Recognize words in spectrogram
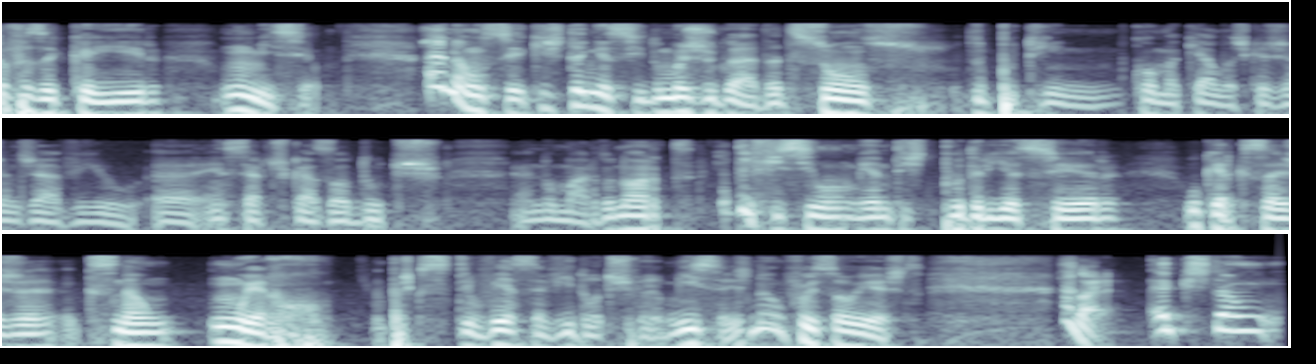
para fazer cair um míssil. A não ser que isto tenha sido uma jogada de sonso de Putin, como aquelas que a gente já viu uh, em certos gasodutos uh, no Mar do Norte, dificilmente isto poderia ser o que quer que seja, que senão um erro. Depois que se tivesse havido outros mísseis, não foi só este. Agora, a questão.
